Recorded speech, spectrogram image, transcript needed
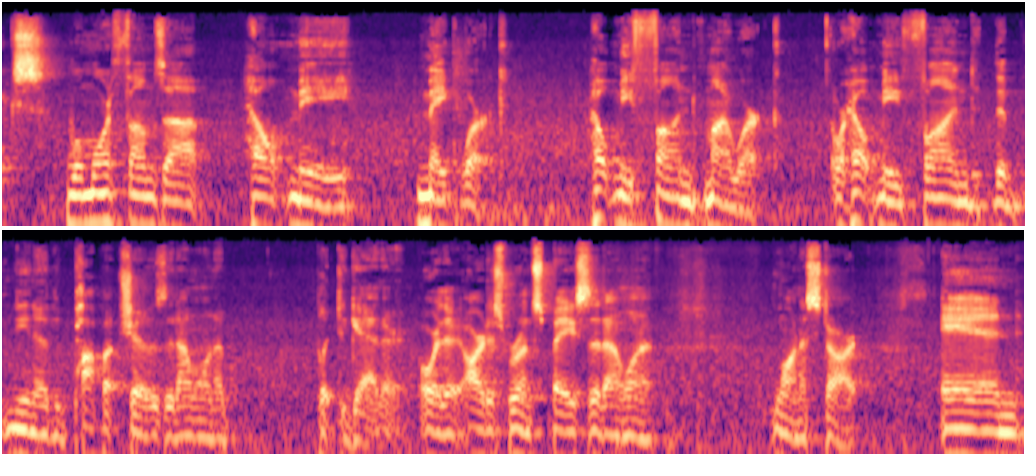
Likes, will more thumbs up help me make work? Help me fund my work? Or help me fund the, you know, the pop-up shows that I want to put together or the artist run space that I want to want to start. And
